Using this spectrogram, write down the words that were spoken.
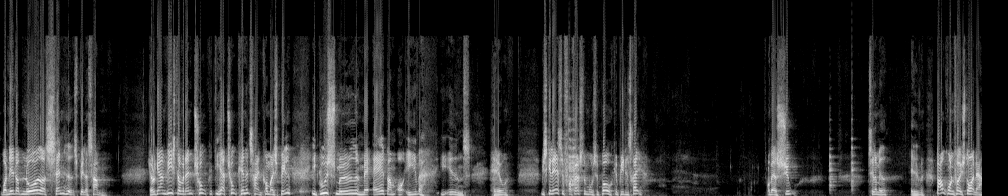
hvor netop noget og sandhed spiller sammen. Jeg vil gerne vise dig, hvordan to, de her to kendetegn kommer i spil i Guds møde med Adam og Eva i Edens have. Vi skal læse fra 1. Mosebog, kapitel 3, og vers 7 til og med 11. Baggrunden for historien er,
